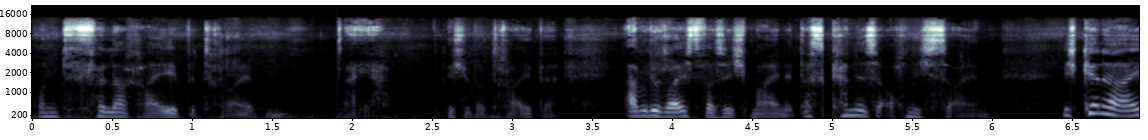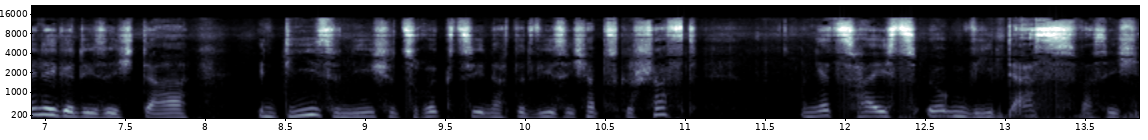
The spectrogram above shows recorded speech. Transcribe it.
und Völlerei betreiben. Naja, ich übertreibe. Aber du weißt, was ich meine. Das kann es auch nicht sein. Ich kenne einige, die sich da in diese Nische zurückziehen nach der Devise, ich habe es geschafft. Und jetzt heißt es irgendwie das, was ich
